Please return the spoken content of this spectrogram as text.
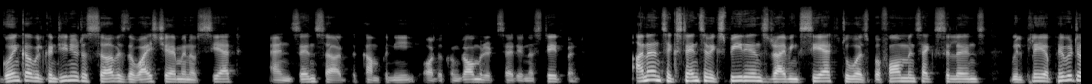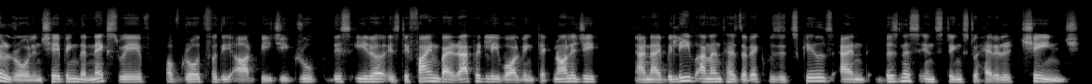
Goenka will continue to serve as the vice chairman of CEAT and Zensar, the company or the conglomerate said in a statement. Anant's extensive experience driving CEAT towards performance excellence will play a pivotal role in shaping the next wave of growth for the RPG group. This era is defined by rapidly evolving technology, and I believe Anant has the requisite skills and business instincts to herald change.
